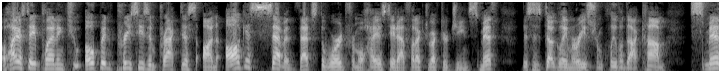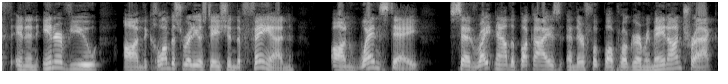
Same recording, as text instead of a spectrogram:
Ohio State planning to open preseason practice on August 7th. That's the word from Ohio State Athletic Director Gene Smith. This is Doug Lesmerises from Cleveland.com. Smith, in an interview on the Columbus radio station The Fan on Wednesday, said right now the Buckeyes and their football program remain on track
